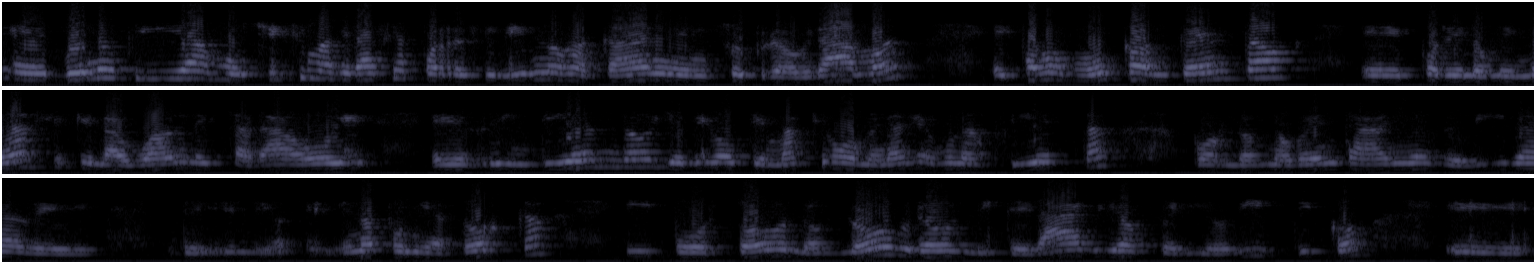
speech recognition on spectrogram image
Eh, buenos días, muchísimas gracias por recibirnos acá en, su programa. Estamos muy contentos eh, por el homenaje que la UAM le estará hoy eh, rindiendo. Yo digo que más que un homenaje es una fiesta por los 90 años de vida de, de Elena Poniatowska y por todos los logros literarios, periodísticos que,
